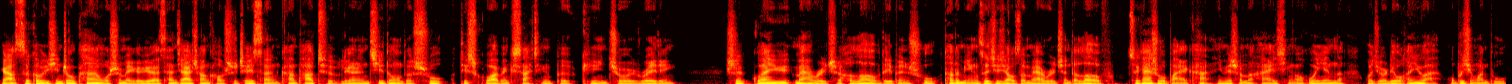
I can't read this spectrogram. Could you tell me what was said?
雅思口语新周刊，我是每个月参加一场考试。Jason 看 Part Two，令人激动的书，Describe exciting book you enjoy reading，是关于 marriage 和 love 的一本书，它的名字就叫做 Marriage and Love。最开始我不爱看，因为什么爱情和婚姻呢，我觉得离我很远，我不喜欢读。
